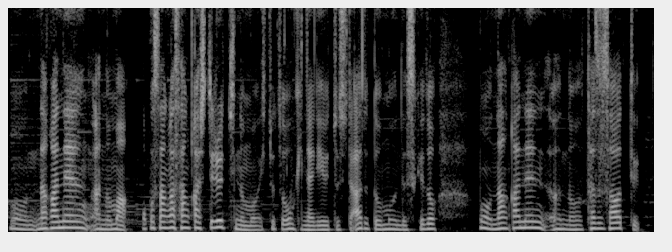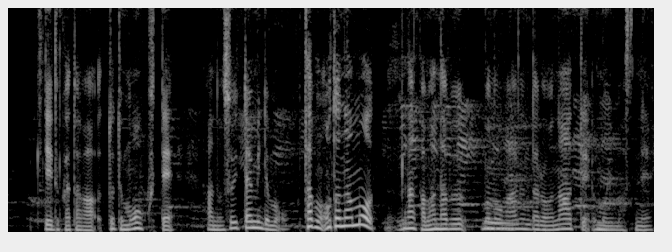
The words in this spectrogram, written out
もう長年あの、まあ、お子さんが参加してるっていうのも一つ大きな理由としてあると思うんですけどもう長年あの携わってきている方がとても多くてあのそういった意味でも多分大人もなんか学ぶものがあるんだろうなって思いますね。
